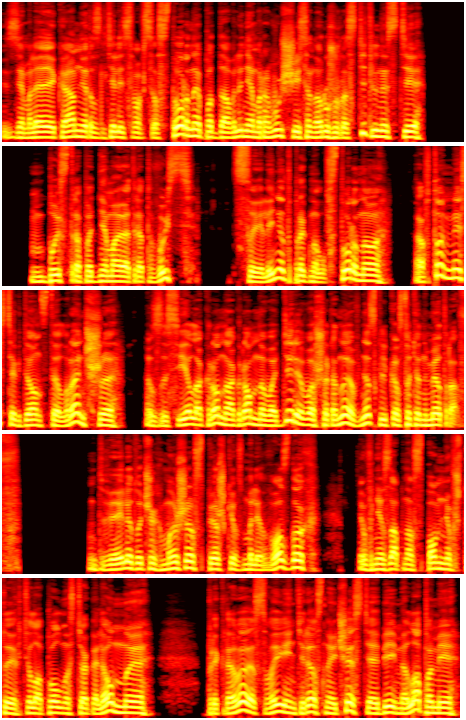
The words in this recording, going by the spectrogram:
Земля и камни разлетелись во все стороны под давлением рвущейся наружу растительности. Быстро поднимая отряд ввысь, Целин отпрыгнул в сторону, а в том месте, где он стоял раньше, засияла крона огромного дерева шириной в несколько сотен метров. Две летучих мыши в спешке взмыли в воздух, внезапно вспомнив, что их тела полностью оголенные, прикрывая свои интересные части обеими лапами,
